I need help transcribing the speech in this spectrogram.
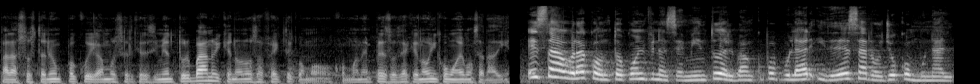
para sostener un poco digamos, el crecimiento urbano y que no nos afecte como, como una empresa, o sea que no incomodemos a nadie. Esta obra contó con el financiamiento del Banco Popular y de Desarrollo Comunal.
